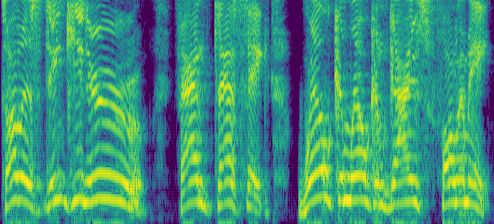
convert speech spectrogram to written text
Thomas Dinky Doo. Fantastic. Welcome, welcome, guys. Follow me.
